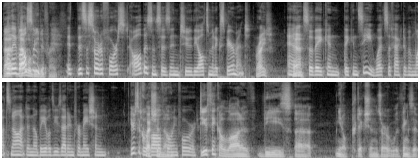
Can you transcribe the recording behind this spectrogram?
That, well, they've that also will be different, It, this has sort of forced all businesses into the ultimate experiment. right? And yeah. so they can they can see what's effective and what's not, and they'll be able to use that information Here's a question though. going forward. Do you think a lot of these, uh, you know, predictions or things that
